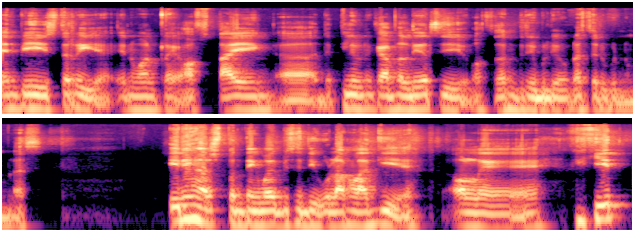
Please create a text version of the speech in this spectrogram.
NBA history ya, in one playoff tying uh, the Cleveland Cavaliers di waktu tahun 2015-2016. Ini harus penting banget bisa diulang lagi ya oleh Heat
